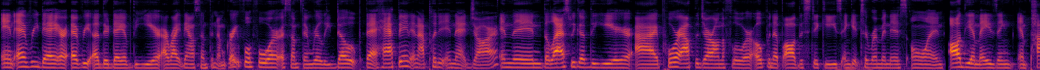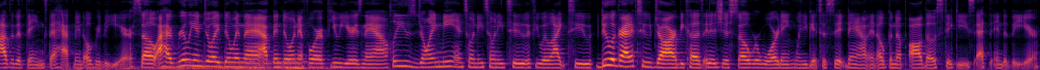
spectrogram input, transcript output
and every day or every other day of the year, I write down something I'm grateful for or something really dope that happened, and I put it in that jar. And then the last week of the year, I pour out the jar on the floor, open up all the stickies, and get to reminisce on all the amazing and positive things that happened over the year. So I have really really enjoyed doing that. I've been doing it for a few years now. Please join me in 2022 if you would like to do a gratitude jar because it is just so rewarding when you get to sit down and open up all those stickies at the end of the year.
